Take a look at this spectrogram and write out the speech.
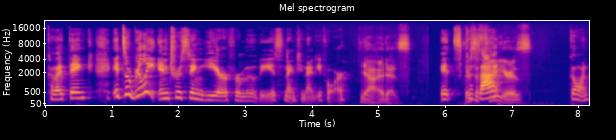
Because I think it's a really interesting year for movies, 1994. Yeah, it is. It's There's because a that. few years Go on.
